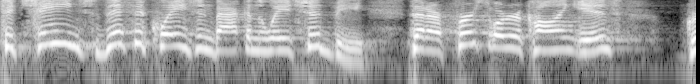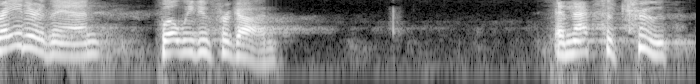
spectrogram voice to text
to change this equation back in the way it should be. That our first order calling is greater than what we do for God. And that's the truth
